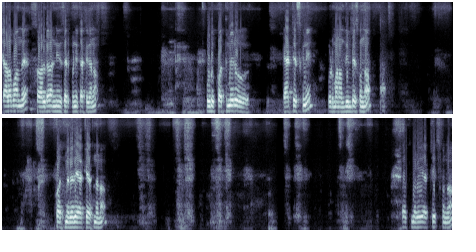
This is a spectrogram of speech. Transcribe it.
చాలా బాగుంది. సాల్ట్ అన్ని సరిపోయినాయి కరెక్ట్గాను. ఇప్పుడు కొత్తిమీర యాడ్ చేసుకుని ఇప్పుడు మనం దింపేసుకుందాం. కొత్తిమీర అది యాడ్ చేస్తున్నాను. కొత్తిమీర యాడ్ చేసుకున్నాం.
